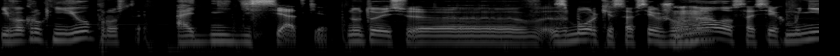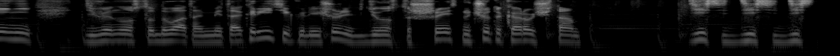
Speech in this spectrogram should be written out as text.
и вокруг нее просто одни десятки. Ну, то есть э, в сборке со всех журналов, со всех мнений, 92 там Metacritic или еще или 96, ну, что-то, короче, там 10, 10, 10.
